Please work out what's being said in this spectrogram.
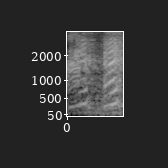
Ha ha ha!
